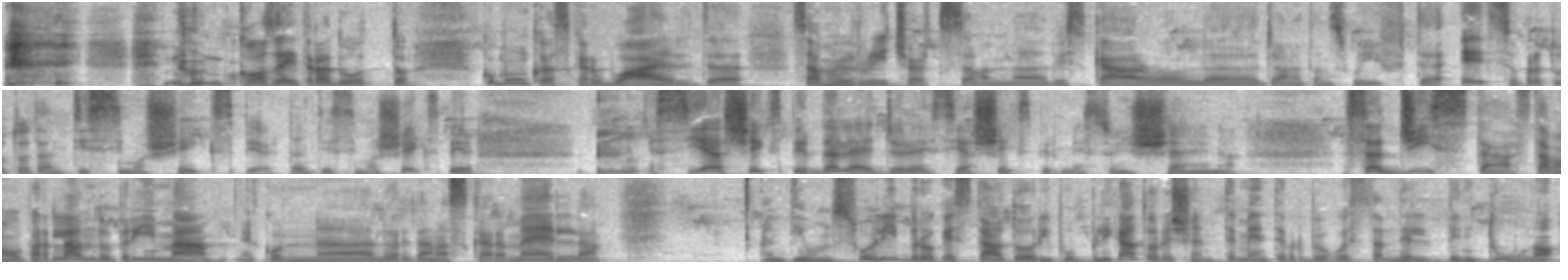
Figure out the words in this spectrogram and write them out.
non cosa hai tradotto. Comunque Oscar Wilde, Samuel Richardson, Lewis Carroll, Jonathan Swift e soprattutto tantissimo Shakespeare, tantissimo Shakespeare, sia Shakespeare da leggere sia Shakespeare messo in scena. Saggista, stavamo parlando prima con Loredana Scaramella di un suo libro che è stato ripubblicato recentemente, proprio questa, nel 21,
